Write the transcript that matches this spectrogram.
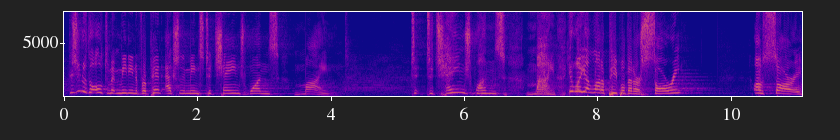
Because you know the ultimate meaning of repent actually means to change one's mind. To, to change one's mind. You know, we got a lot of people that are sorry. I'm sorry,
